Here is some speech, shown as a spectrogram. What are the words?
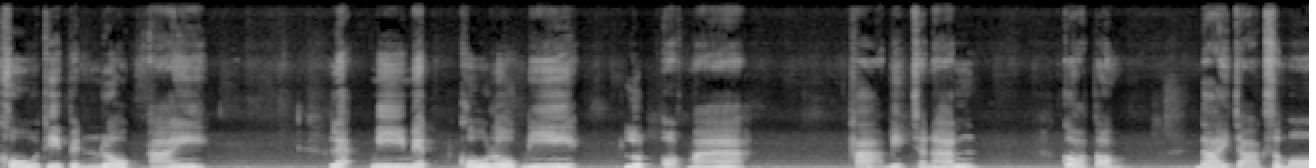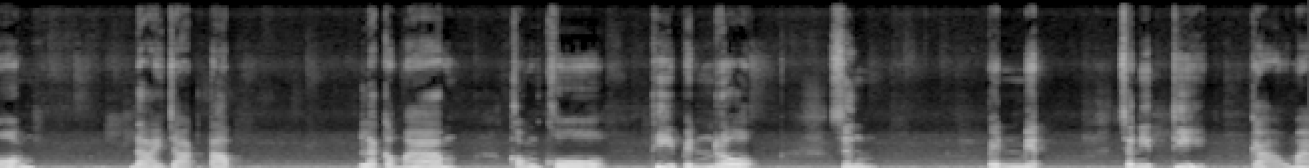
โคที่เป็นโรคไอ และมีเม็ดโคโรคนี้หลุดออกมา ถ้ามิฉะนั้น ก็ต้อง ได้จากสมอง ได้จากตับ และก็ม้ามของโคที่เป็นโรค ซึ่งเป็นเม็ด ชนิดที่กล่าวมา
